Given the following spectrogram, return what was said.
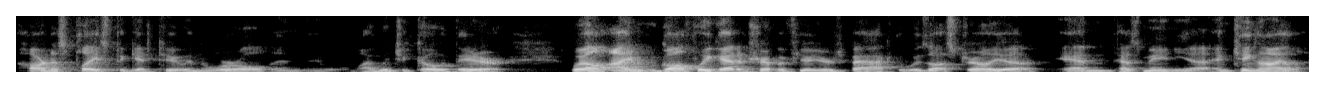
hardest place to get to in the world, and why would you go there? Well, I'm Golfweek had a trip a few years back that was Australia and Tasmania and King Island.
